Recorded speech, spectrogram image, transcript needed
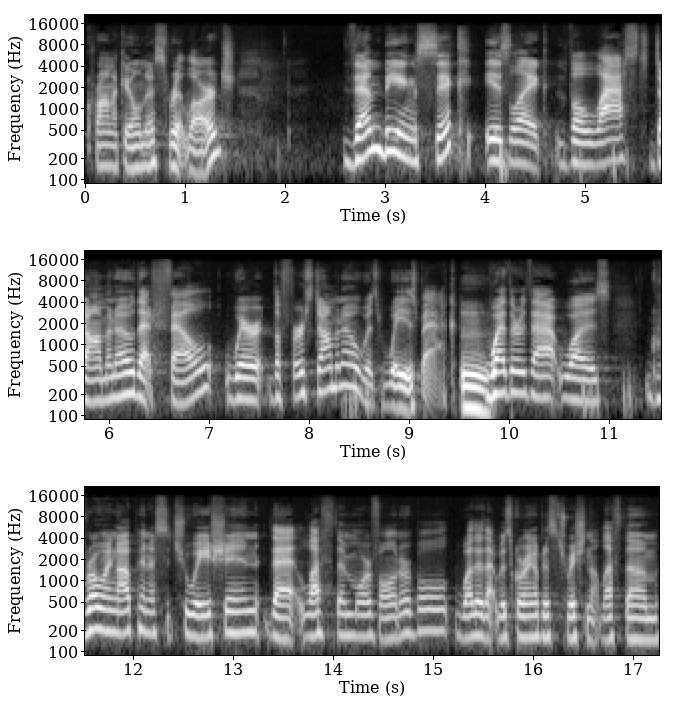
chronic illness writ large, them being sick is like the last domino that fell where the first domino was ways back. Mm. Whether that was growing up in a situation that left them more vulnerable, whether that was growing up in a situation that left them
